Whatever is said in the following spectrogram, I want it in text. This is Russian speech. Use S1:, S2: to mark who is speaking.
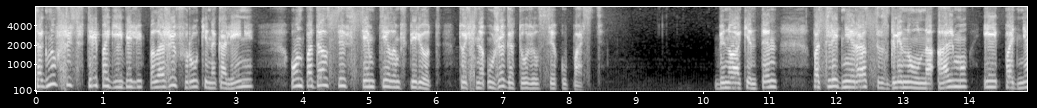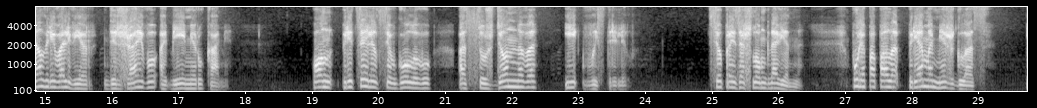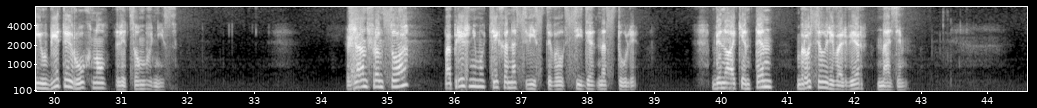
S1: Согнувшись в три погибели, положив руки на колени, он подался всем телом вперед, точно уже готовился упасть. Бенуа Кентен последний раз взглянул на Альму и поднял револьвер, держа его обеими руками. Он прицелился в голову осужденного и выстрелил. Все произошло мгновенно. Пуля попала прямо меж глаз, и убитый рухнул лицом вниз. Жан-Франсуа по-прежнему тихо насвистывал, сидя на стуле. Бенуа Кентен бросил револьвер на земь.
